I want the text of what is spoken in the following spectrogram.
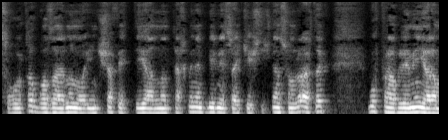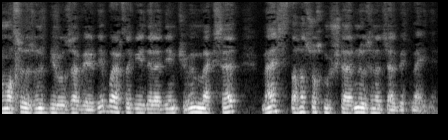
sığorta bazarının o inkişaf etdiyi andan təxminən bir neçə ay keçdikdən sonra artıq bu problemin yaranması özünü biruzə verdi. Bayaq da qeyd elədiyim kimi məqsəd məhz daha çox müştərini özünə cəlb etməkdir.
